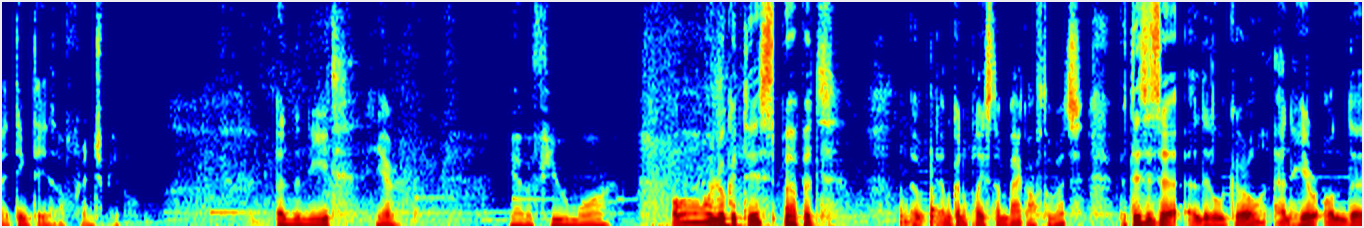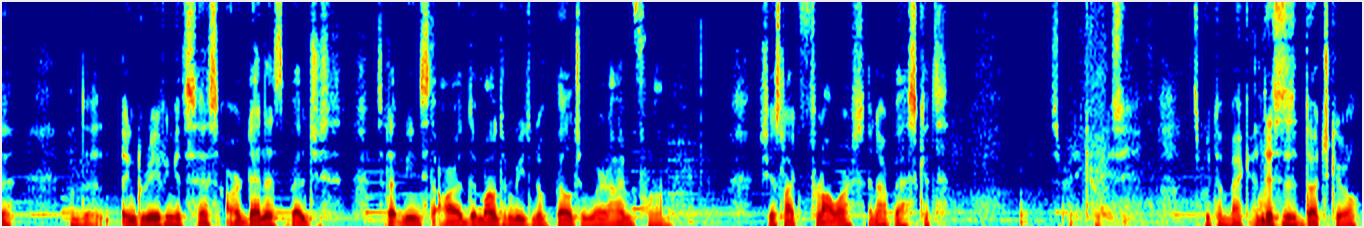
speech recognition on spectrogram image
I think these are French people. Underneath here, we have a few more. Oh, look at this puppet. Oh, I'm gonna place them back afterwards. But this is a, a little girl, and here on the on the engraving it says Ardennes, Belgium. So that means the the mountain region of Belgium where I'm from. She has like flowers in her basket. It's pretty crazy. Let's put them back. And this is a Dutch girl.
